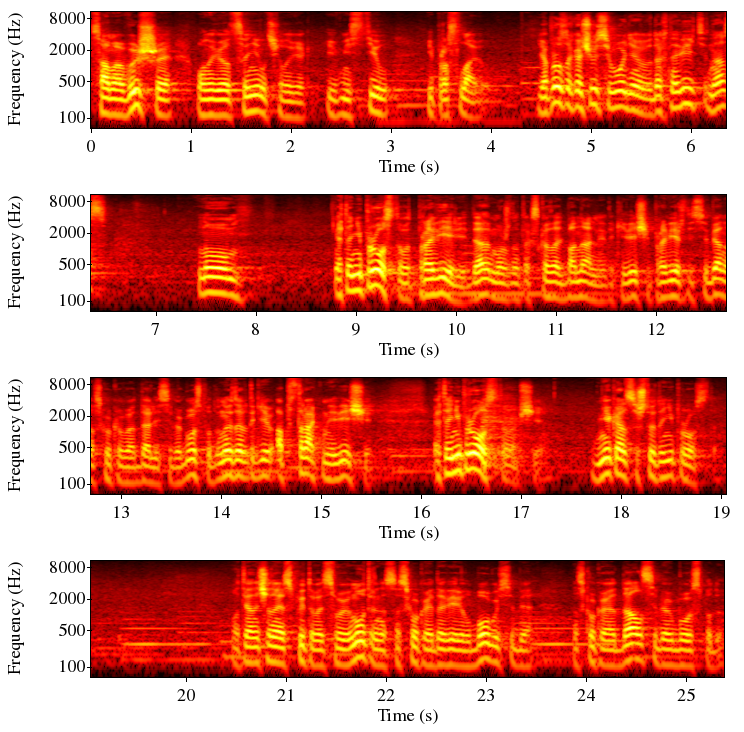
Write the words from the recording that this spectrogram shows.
самая высшая, он ее оценил человек и вместил и прославил. Я просто хочу сегодня вдохновить нас, но это не просто вот проверить, да, можно так сказать, банальные такие вещи, проверьте себя, насколько вы отдали себя Господу. Но это такие абстрактные вещи. Это не просто вообще. Мне кажется, что это не просто. Вот я начинаю испытывать свою внутренность, насколько я доверил Богу себя, насколько я отдал себя Господу.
